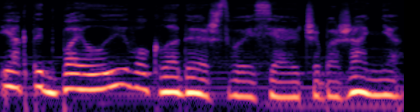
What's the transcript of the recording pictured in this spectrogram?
як ти дбайливо кладеш своє сяюче бажання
